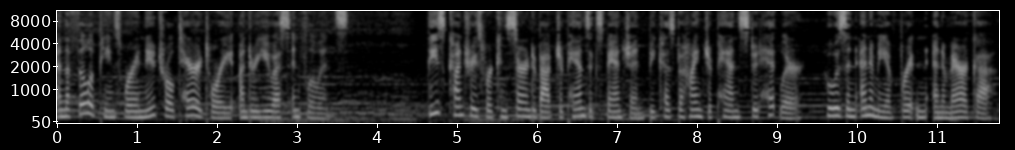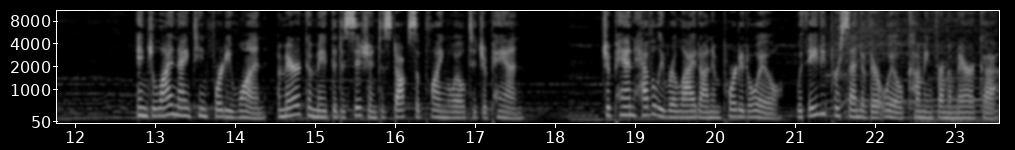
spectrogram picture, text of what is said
and the Philippines were a neutral territory under U.S. influence. These countries were concerned about Japan's expansion because behind Japan stood Hitler, who was an enemy of Britain and America. In July 1941, America made the decision to stop supplying oil to Japan. Japan heavily relied on imported oil, with 80% of their oil coming from America.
